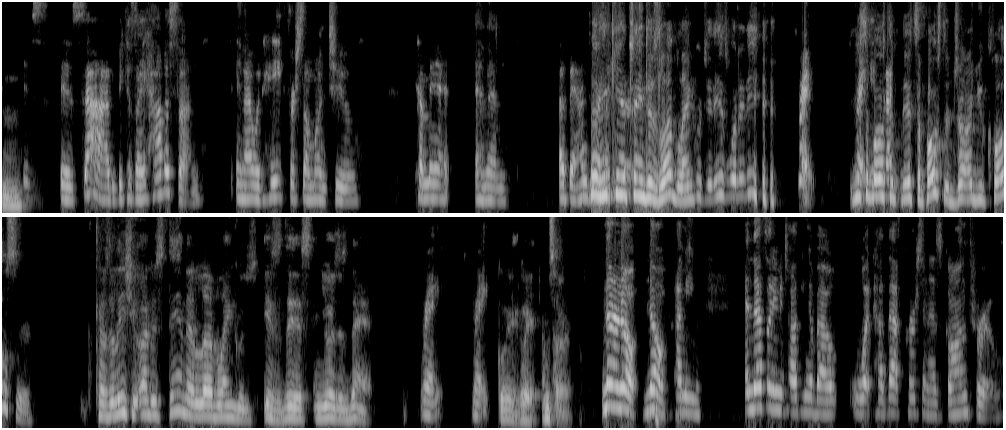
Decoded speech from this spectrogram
Mhm. is is sad because I have a son, and I would hate for someone to commit and then abandon. He can't their- change his love language. It is what it is. Right. You're Right, supposed exactly. to. It's supposed to draw you closer, because at least you understand that love language is this and yours is that. Right. Right. Go ahead. Go ahead. I'm sorry. No, no, no, no. I mean, and that's not even talking about what that person has gone through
